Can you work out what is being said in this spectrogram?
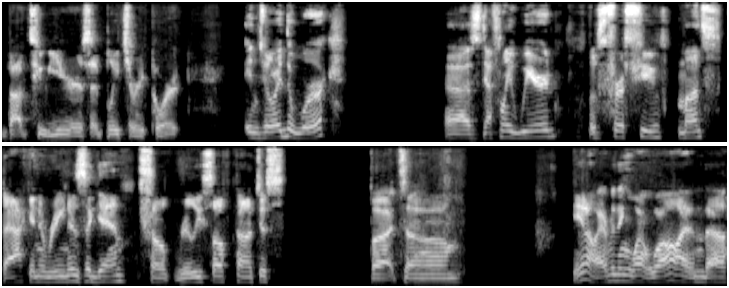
about two years at Bleacher Report. Enjoyed the work. Uh, it's definitely weird those first few months back in arenas again. Felt really self conscious, but um, you know everything went well, and uh,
